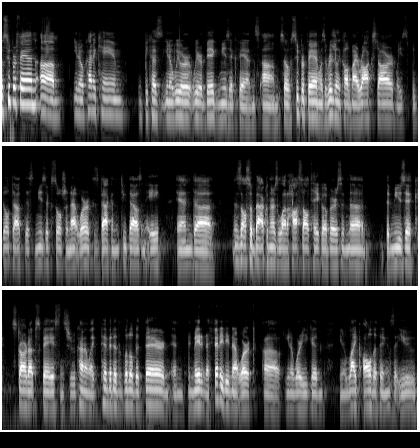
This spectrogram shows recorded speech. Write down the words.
Superfan, um, you know, kind of came because you know we were we were big music fans. Um, so Superfan was originally called My Rockstar. We we built out this music social network. This is back in 2008, and uh, this is also back when there was a lot of hostile takeovers in the the music startup space, and so we kind of like pivoted a little bit there and, and, and made an affinity network. Uh, you know where you could you know like all the things that you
